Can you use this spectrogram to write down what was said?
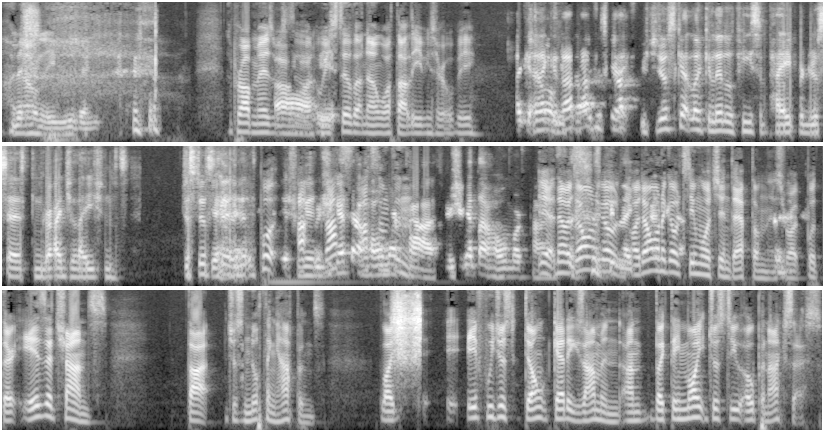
I. Literally leaving. The problem is we, Oh, still, we yeah. still don't know what that leaving cert will be. Like, You, like, know, that, we, that's, should get, we should just get like a little piece of paper that just says congratulations. Just, just Yeah. a little But If we we should get that homework something. pass. We should get that homework pass. Yeah, no, I don't want to go. Like, I don't want to go too much in depth on this, right? But there is a chance that just nothing happens. Like if we just don't get examined, and like they might just do open access,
